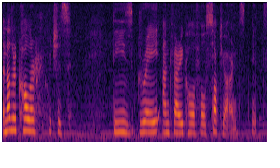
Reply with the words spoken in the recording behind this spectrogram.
another color which is these grey and very colorful sock yarns. It's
